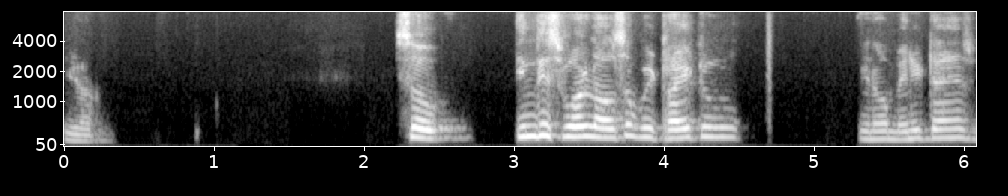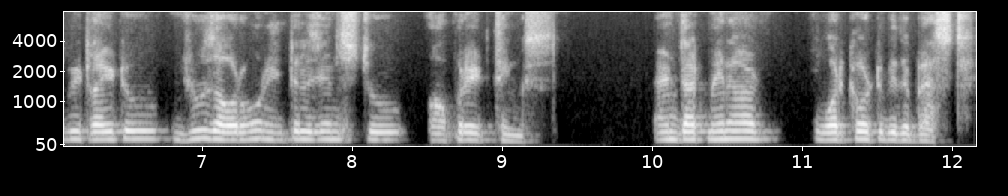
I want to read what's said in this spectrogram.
Yeah so in this world also we try to you know many times we try to use our own intelligence to operate things. And that may not work out to be the best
